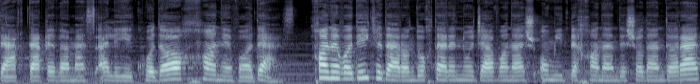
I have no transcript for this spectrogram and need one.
دغدغه و مسئله کدا خانواده است. خانواده‌ای که در آن دختر نوجوانش امید به خواننده شدن دارد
